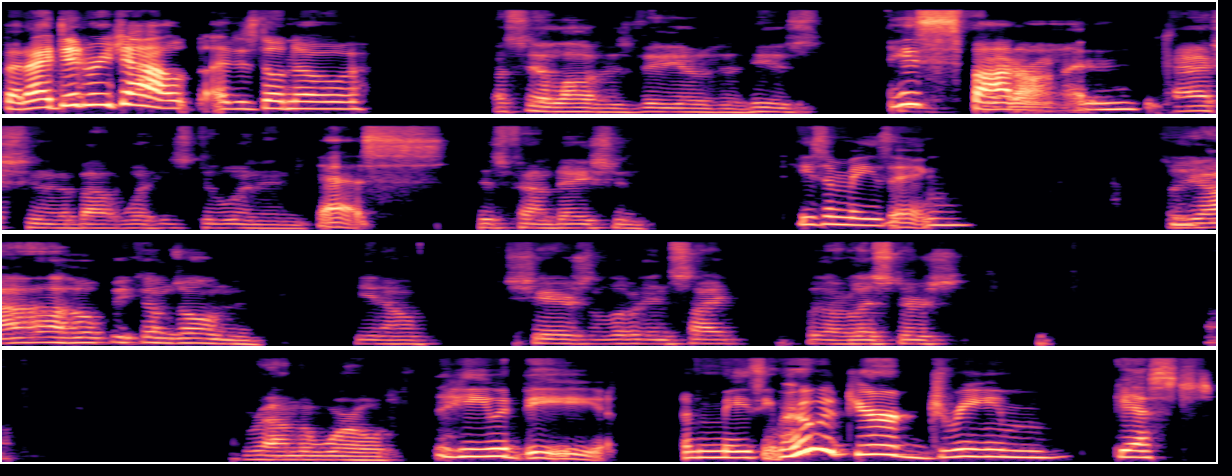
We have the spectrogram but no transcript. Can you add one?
But I did reach out. I just don't know. I see a lot of his videos, and he's He's spot on. passionate about what he's doing and Yes, his foundation. he's amazing. So yeah, I hope he comes on, and, you know, shares a little insight with our listeners around the world. He would be amazing. Who would your dream guest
